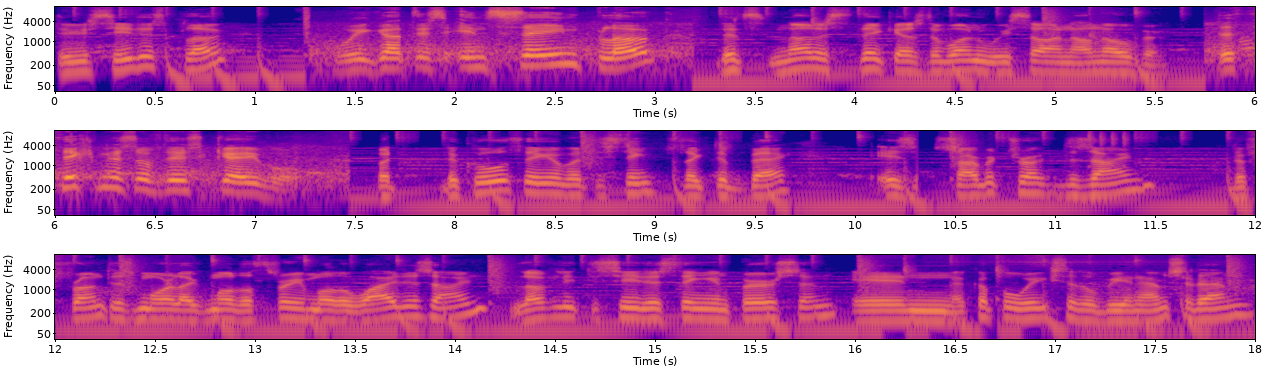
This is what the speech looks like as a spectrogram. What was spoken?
Do you see this plug? We got this insane plug that's not as thick as the one we saw in Hanover. The thickness of this cable. But the cool thing about this thing is like the back is Cybertruck design. The front is more like Model 3, Model Y design. Lovely to see this thing in person. In a couple weeks it'll be in Amsterdam,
